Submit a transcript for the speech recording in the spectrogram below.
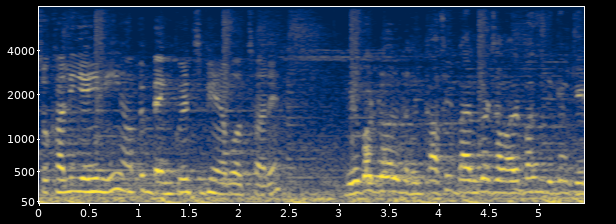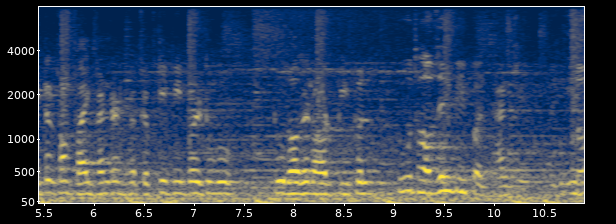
सो खाली यही नहीं यहाँ पे बैंकुएट्स भी हैं बहुत सारे। Uh, काफ़ी banquets हमारे पास we can cater from 500 to 50 people to 2000 odd people. 2000 people and जी। So,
